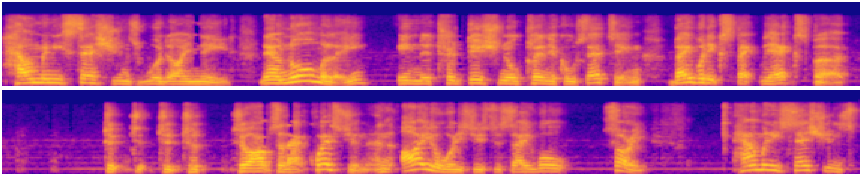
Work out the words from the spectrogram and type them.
how many sessions would i need now normally in the traditional clinical setting they would expect the expert to to to, to, to answer that question and i always used to say well sorry how many sessions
